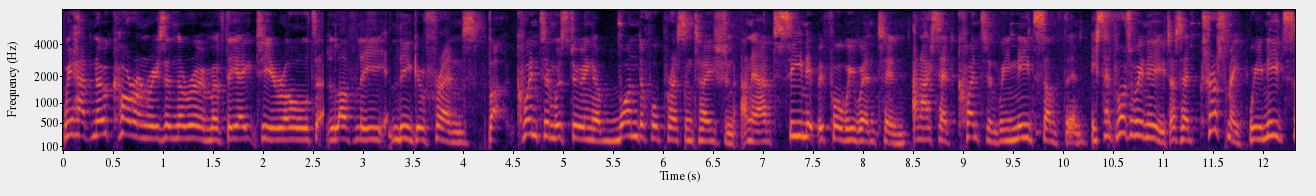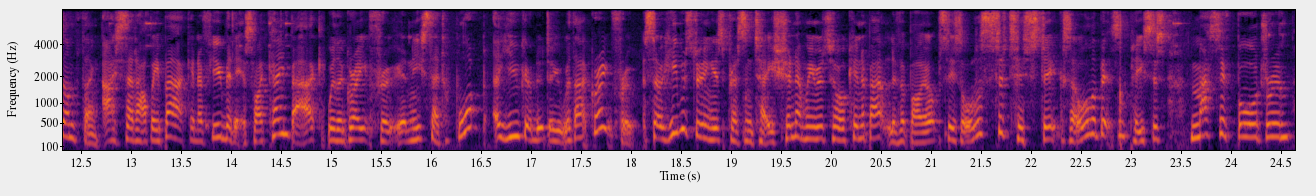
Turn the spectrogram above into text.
We had no coronaries in the room of the 80 year old lovely League of Friends, but Quentin was doing a wonderful presentation and I'd seen it before we went in. And I said, Quentin, we need something. He said, What do we need? I said, Trust me, we need something. I said, I'll be back in a few minutes. So I came back with a grapefruit and he said, What are you going to do with that grapefruit? So he was doing his presentation and we were talking about liver biopsies, all the statistics, all the bits and pieces, massive boardroom,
